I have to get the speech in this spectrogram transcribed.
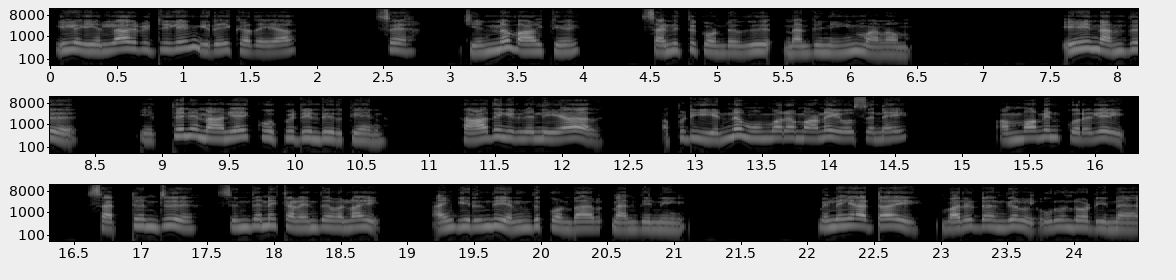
இல்லை எல்லார் வீட்டிலையும் இதே கதையா? சே என்ன வாழ்க்கை? சலித்து கொண்டது நந்தினியின் மனம். ஏய் நந்து எத்தனை நாளையாய் கூப்பிட்டு இருக்கேன் காதில் விழலையா அப்படி என்ன மும்மரமான யோசனை? அம்மாவின் குரலில் சட்டென்று சிந்தனை கலைந்தவளாய் அங்கிருந்து எழுந்து கொண்டாள் நந்தினி. விளையாட்டாய் வருடங்கள் உருண்டோடின.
